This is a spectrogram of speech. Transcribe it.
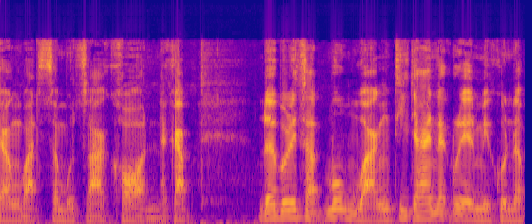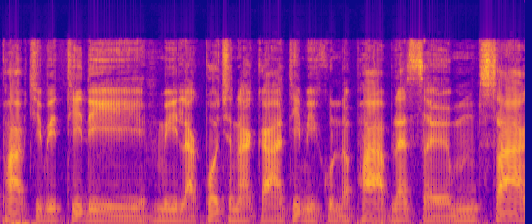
จังหวัดสมุทรสาครนะครับ โดยบริษัทมุ่งหวังที่จะให้นักเรียนมีคุณภาพชีวิตที่ดี มีหลักโภชนาการที่มีคุณภาพและเสริมสร้าง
